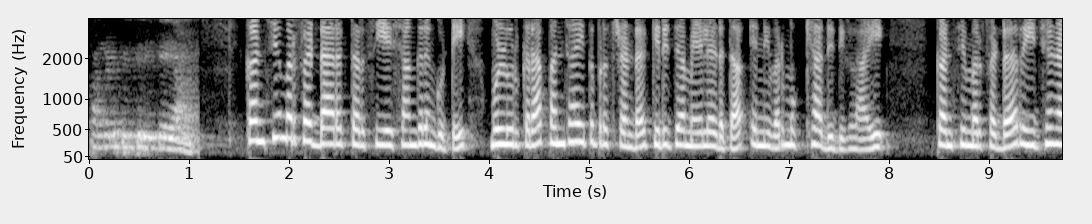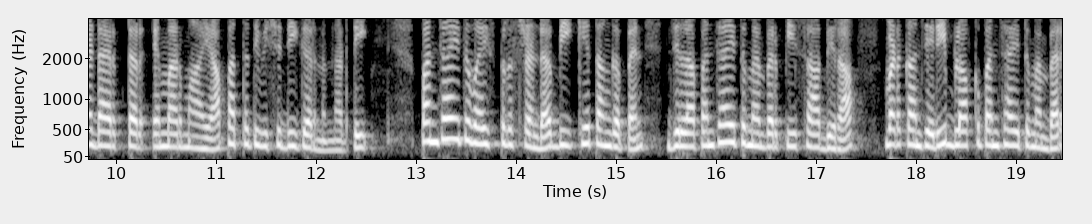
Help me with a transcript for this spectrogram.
സംഘടിപ്പിച്ചിരിക്കുകയാണ്. Consumer fed director C A Sankarankutty Mullurkara panchayat president Girija Meleduth എന്നിവർ മുഖ്യാതിഥികളായി. Consumer fed regional director M R Maya പദ്ധതി വിശദീകരണം നടത്തി. Panchayat vice president B K Thankappan ജില്ലാ panchayat member P Sabira Vadakkanchery block panchayat member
